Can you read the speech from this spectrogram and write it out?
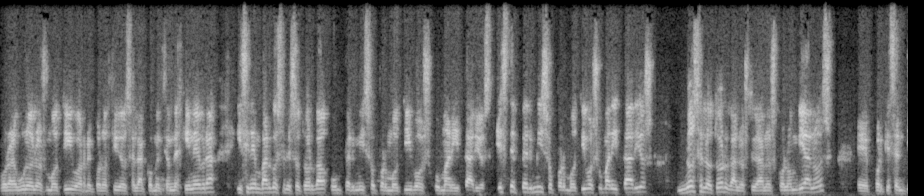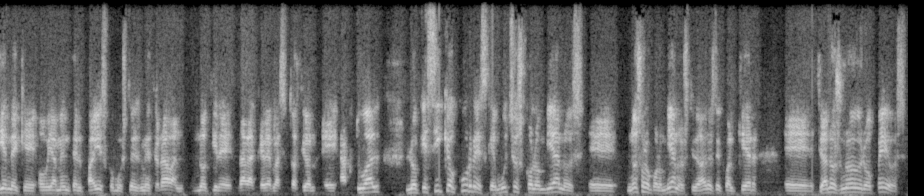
por alguno de los motivos reconocidos en la Convención de Ginebra y, sin embargo, se les otorga un permiso por motivos humanitarios. Este permiso por motivos humanitarios no se le otorga a los ciudadanos colombianos eh, porque se entiende que, obviamente, el país, como ustedes mencionaban, no tiene nada que ver la situación eh, actual. Lo que sí que ocurre es que muchos colombianos, eh, no solo colombianos, ciudadanos de cualquier ciudadanos no europeos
